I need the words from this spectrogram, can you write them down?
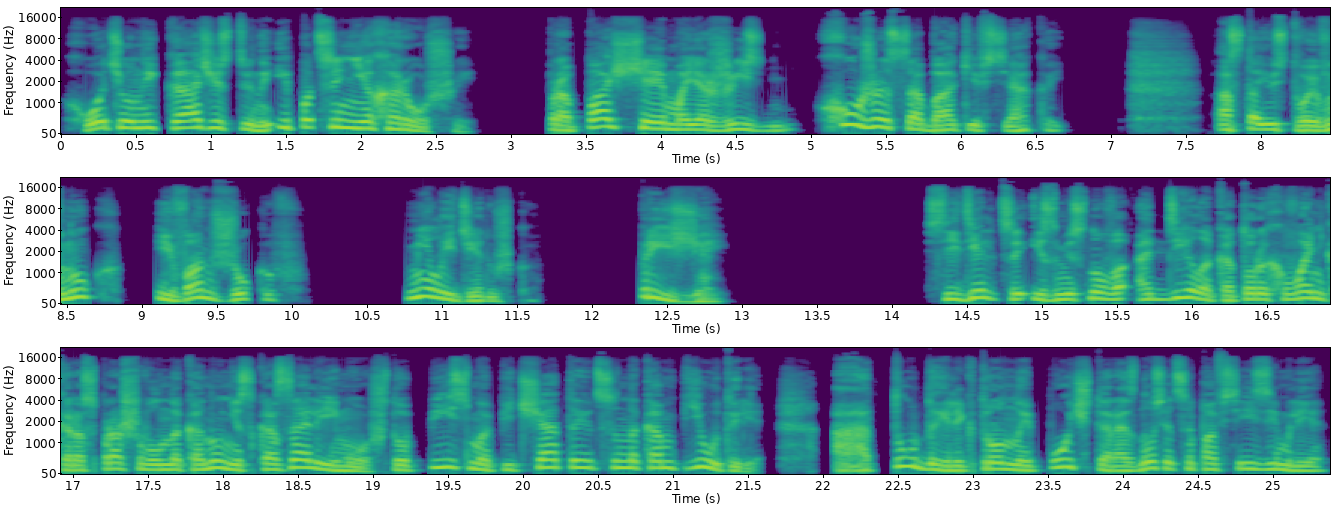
хоть он и качественный, и по цене хороший. Пропащая моя жизнь, хуже собаки всякой. Остаюсь твой внук, Иван Жуков. Милый дедушка, приезжай. Сидельцы из мясного отдела, которых Ванька расспрашивал накануне, сказали ему, что письма печатаются на компьютере, а оттуда электронной почты разносятся по всей земле.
